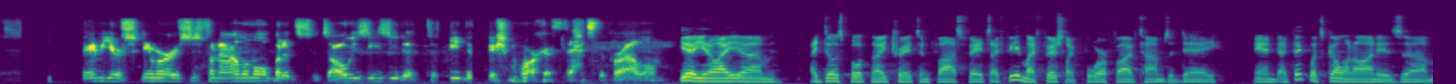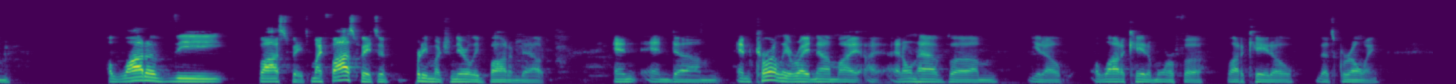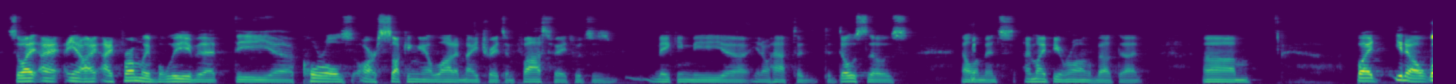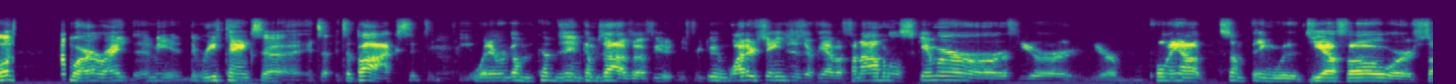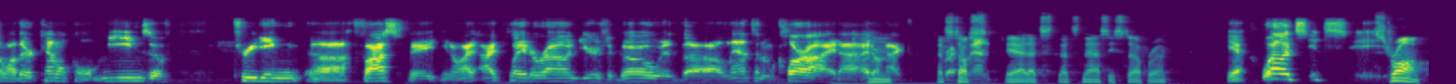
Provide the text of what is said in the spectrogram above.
maybe your skimmer is just phenomenal, but it's it's always easy to, to feed the fish more if that's the problem. Yeah, you know, I um I dose both nitrates and phosphates. I feed my fish like four or five times a day, and I think what's going on is um a lot of the phosphates. My phosphates have pretty much nearly bottomed out, and and um and currently right now my I, I don't have um you know a lot of chaetomorpha, a lot of chaeto that's growing. So I, I you know, I, I, firmly believe that the uh, corals are sucking in a lot of nitrates and phosphates, which is making me, uh, you know, have to, to dose those elements. I might be wrong about that. Um, but you know, well, somewhere, right? I mean, the reef tanks, uh, it's a it's a box. It's, whatever comes in comes out. So if you if you're doing water changes, or if you have a phenomenal skimmer, or if you're you're pulling out something with GFO or some other chemical means of treating uh, phosphate, you know, I, I, played around years ago with uh, lanthanum chloride. I, I don't mm, That's recommend. tough. Yeah, that's that's nasty stuff, right? Yeah. Well, it's it's strong.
